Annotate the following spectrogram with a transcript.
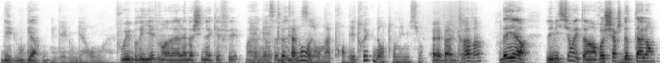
des loups-garous. Des loups-garous. ouais. Vous pouvez briller devant la machine à café. Voilà, Eh, mais totalement, on apprend des trucs dans ton émission. Eh ben, grave, hein. D'ailleurs, l'émission est en recherche de talent.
